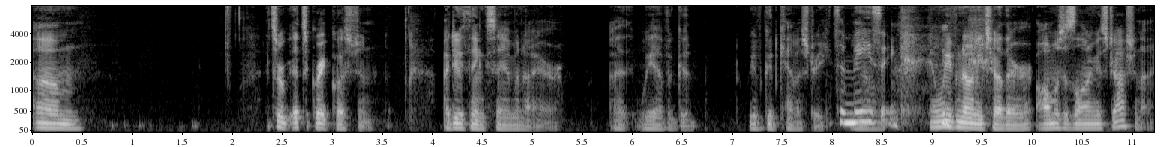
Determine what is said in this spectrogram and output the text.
Um, it's a it's a great question. I do think Sam and I are uh, we have a good We have good chemistry. It's you know? amazing. and we've known each other almost as long as Josh and I.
